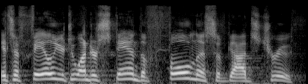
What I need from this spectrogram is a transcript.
it's a failure to understand the fullness of God's truth.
